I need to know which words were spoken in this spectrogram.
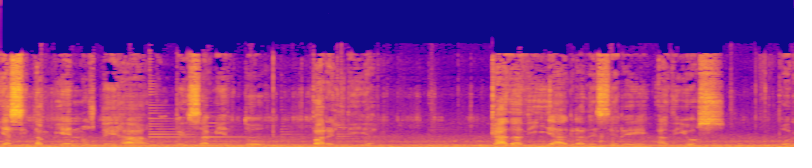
Y así también nos deja un pensamiento para el día. Cada día agradeceré a Dios por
